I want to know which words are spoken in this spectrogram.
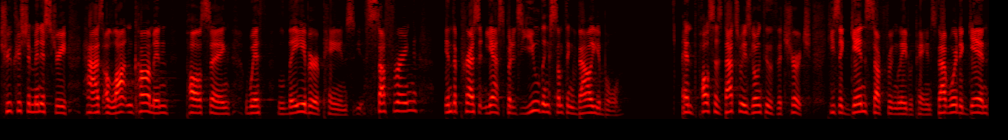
True Christian ministry has a lot in common, Paul's saying, with labor pains. Suffering in the present, yes, but it's yielding something valuable. And Paul says that's what he's going through with the church. He's again suffering labor pains. That word again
